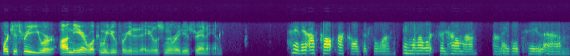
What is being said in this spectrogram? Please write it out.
423, you are on the air. What can we do for you today? You're listening to Radio Stranahan. Hey there, I've called I called before, and when I work from home, I'm I'm able to um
